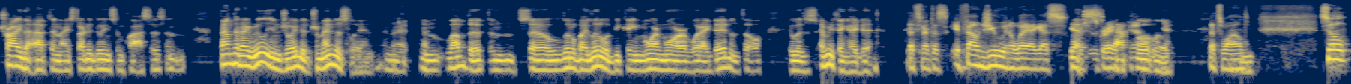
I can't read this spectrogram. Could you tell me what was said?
try that. And I started doing some classes and found that I really enjoyed it tremendously and, and, right. and, loved it. And so little by little, it became more and more of what I did until it was everything I did. That's fantastic. It found you in a way, I guess. Yes, which is great. Absolutely. Yeah. That's wild. Mm-hmm. So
